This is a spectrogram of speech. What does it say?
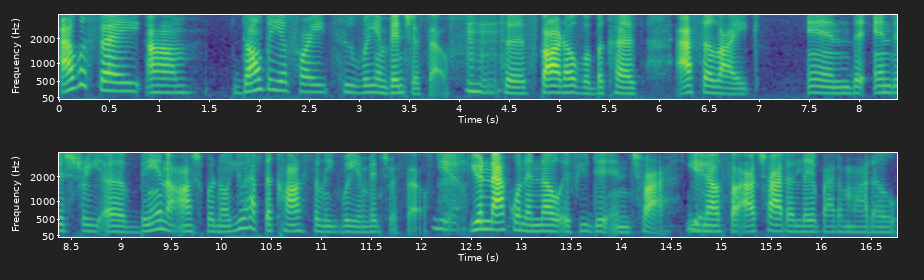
I would say um, don't be afraid to reinvent yourself, to start over, because I feel like in the industry of being an entrepreneur, you have to constantly reinvent yourself. Yeah. You're not going to know if you didn't try, you Yeah. know? So I try to live by the motto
